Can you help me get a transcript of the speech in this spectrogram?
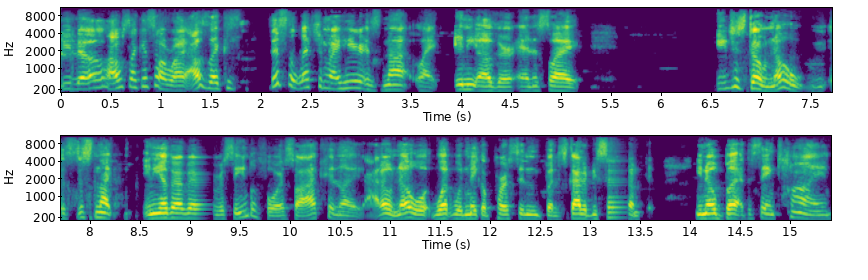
you know, I was like, it's all right. I was like, cause this election right here is not like any other, and it's like you just don't know. It's just not any other I've ever seen before. So I can like, I don't know what, would make a person, but it's got to be something, you know. But at the same time,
